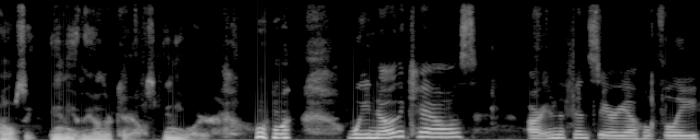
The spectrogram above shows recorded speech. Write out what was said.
I don't see any of the other cows anywhere. we know the cows are in the fenced area, hopefully.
